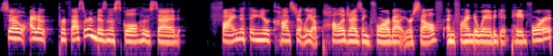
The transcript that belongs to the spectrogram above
So I had a professor in business school who said, find the thing you're constantly apologizing for about yourself and find a way to get paid for it.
